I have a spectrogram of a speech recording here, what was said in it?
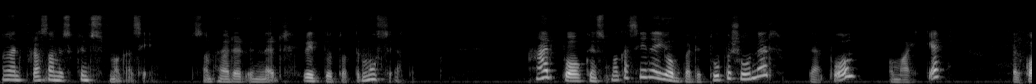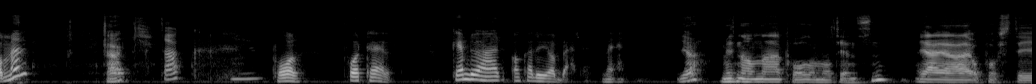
är fra Samisk kunstmagasin som hører under Riddutottermuseet. Her på Kunstmagasinet jobber det to personer. Det er Pål og Maike. Velkommen. Takk. Takk. Pål, fortell hvem du er og hva du jobber med. Ja, mitt navn er Pål Amalt Jensen. Jeg er oppvokst i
